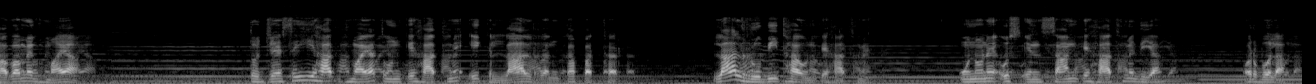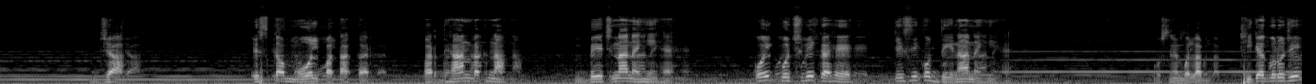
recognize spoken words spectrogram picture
हवा में घुमाया। तो जैसे ही हाथ घुमाया तो उनके हाथ में एक लाल रंग का पत्थर, लाल रूबी था उनके हाथ में। उन्होंने उस इंसान के हाथ में दिया और बोला, जा इसका मोल पता कर, पर ध्यान रखना, बेचना नहीं है। कोई कुछ भी कहे, किसी को देना नहीं है। उसने बोला, ठीक है गुरुजी,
